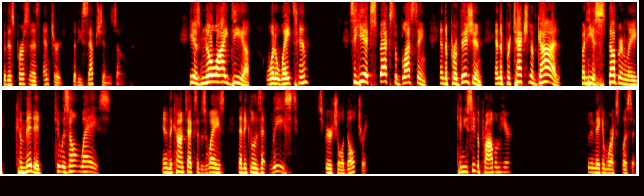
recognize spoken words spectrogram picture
But this person has entered the deception zone. He has no idea what awaits him. See, he expects the blessing and the provision and the protection of God, but he is stubbornly committed to his own ways. And in the context of his ways, that includes at least spiritual adultery. Can you see the problem here? Let me make it more explicit.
